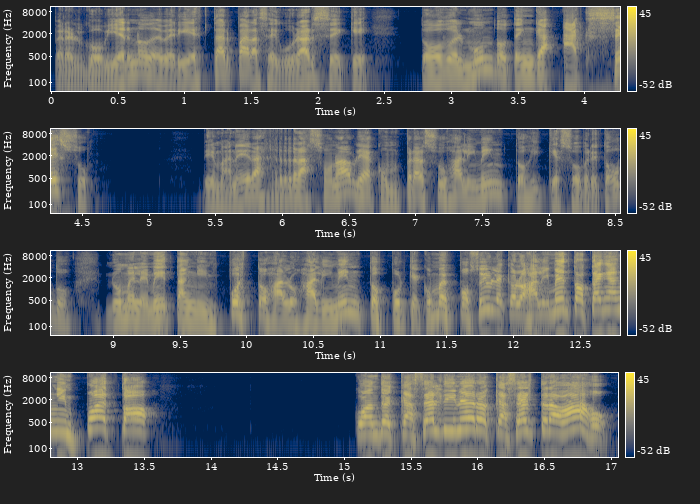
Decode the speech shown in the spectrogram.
pero el gobierno debería estar para asegurarse que todo el mundo tenga acceso de manera razonable a comprar sus alimentos y que sobre todo no me le metan impuestos a los alimentos, porque ¿cómo es posible que los alimentos tengan impuestos? Cuando escasea el dinero, escasea el trabajo.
